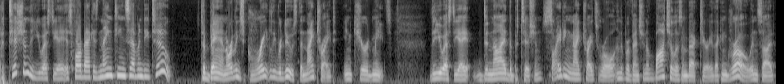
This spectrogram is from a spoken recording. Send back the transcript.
petitioned the USDA as far back as 1972 to ban, or at least greatly reduce, the nitrite in cured meats. The USDA denied the petition, citing nitrite's role in the prevention of botulism bacteria that can grow inside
